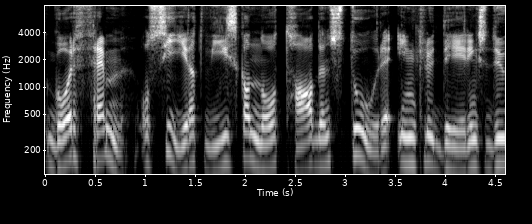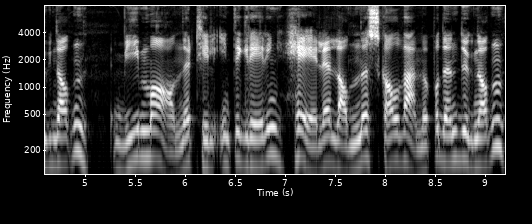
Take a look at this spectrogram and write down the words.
går frem og sier at vi skal nå ta den store inkluderingsdugnaden vi maner til integrering. Hele landet skal være med på den dugnaden.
